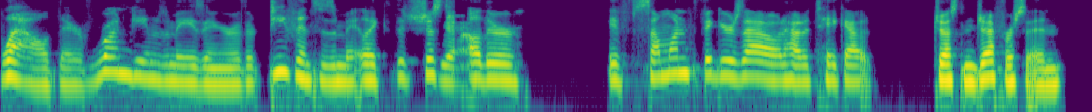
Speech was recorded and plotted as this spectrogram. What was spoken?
wow, their run game is amazing or their defense is amazing. Like it's just yeah. other. If someone figures out how to take out Justin Jefferson,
